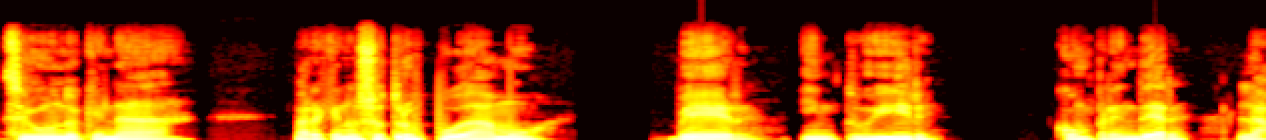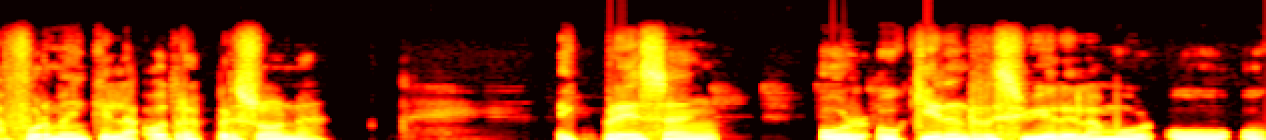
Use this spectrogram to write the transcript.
Segundo que nada, para que nosotros podamos ver, intuir, comprender la forma en que las otras personas expresan o, quieren recibir el amor o,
